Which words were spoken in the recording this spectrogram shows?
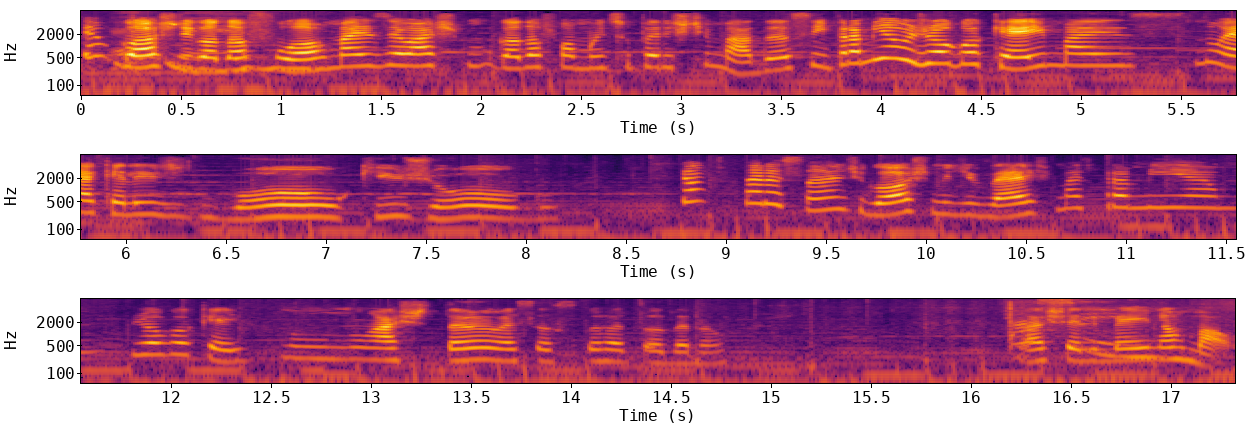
Eu é gosto mesmo. de God of War, mas eu acho God of War muito superestimado. Assim, para mim é um jogo ok, mas não é aquele wow, que jogo. Eu acho interessante, gosto, me diverte, mas pra mim é um jogo ok. Não, não acho tão essa coisa toda, não. Assim, acho ele bem normal.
